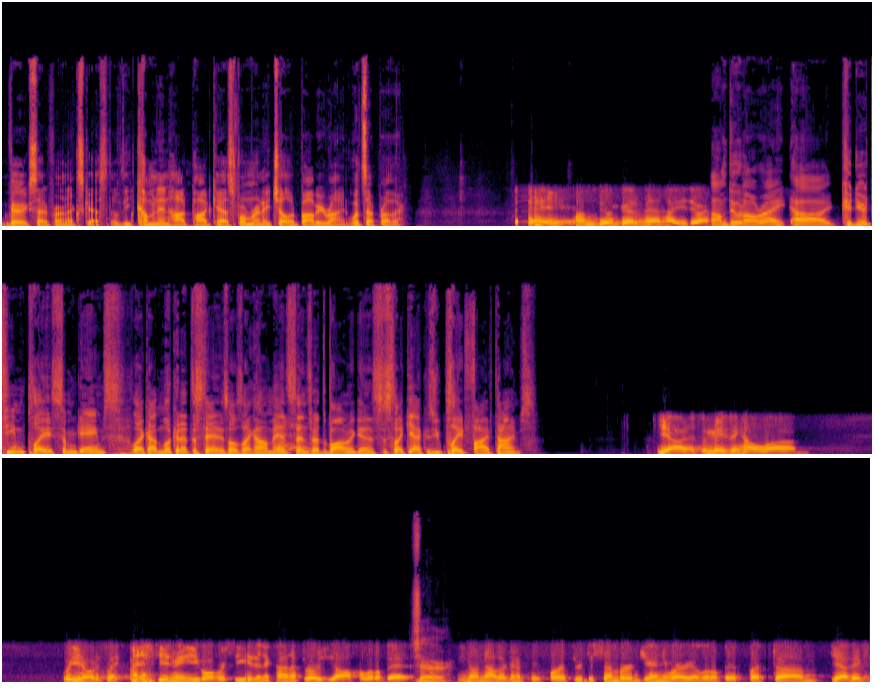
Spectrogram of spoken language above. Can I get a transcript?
very excited for our next guest of the Coming In Hot podcast, former NHLer Bobby Ryan. What's up, brother? Hey, I'm doing good, man. How you doing? I'm doing all right. Uh, could your team play some games? Like I'm looking at the standings, I was like, oh man, Sens are at the bottom again. It's just like, yeah, because you played five times. Yeah, it's amazing how uh, well, you know what it's like. Excuse me. You go overseas and it kind of throws you off a little bit. Sure. And, you know now they're going to pay for it through December and January a little bit, but um, yeah, they've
